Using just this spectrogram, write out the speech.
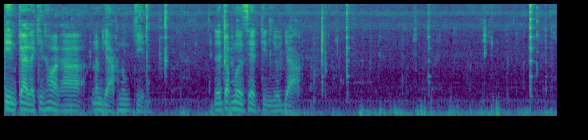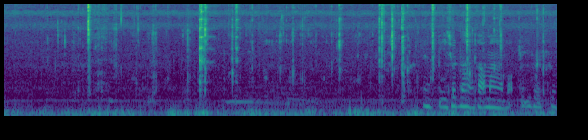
ตีนไก่แล้วคิดฮอดอ่าน้ำยาขนมจีน เดี๋ยวจักมือเสร็จกินอยู่อยาก เป็นปีชุดนะเขาเอามาบอกปีชุดชุด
